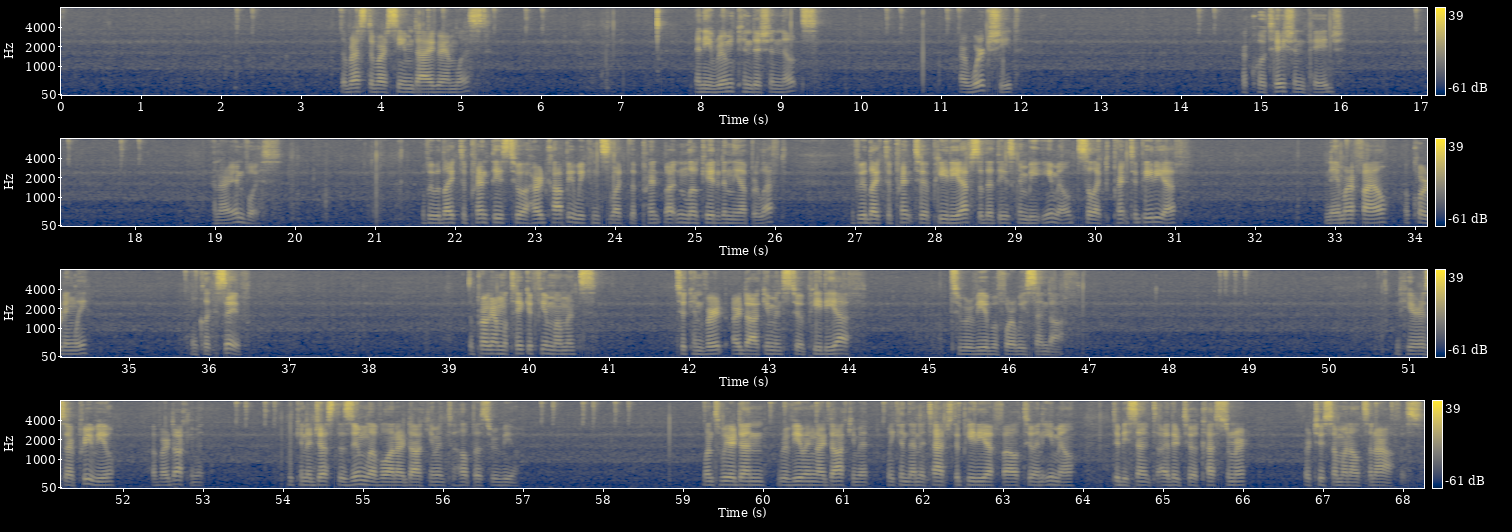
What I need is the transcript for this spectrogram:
the rest of our seam diagram list, any room condition notes, our worksheet, our quotation page, and our invoice. If we would like to print these to a hard copy, we can select the print button located in the upper left. If we would like to print to a PDF so that these can be emailed, select Print to PDF, name our file accordingly, and click Save. The program will take a few moments to convert our documents to a PDF to review before we send off. And here is our preview of our document. We can adjust the zoom level on our document to help us review. Once we are done reviewing our document, we can then attach the PDF file to an email to be sent either to a customer or to someone else in our office.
